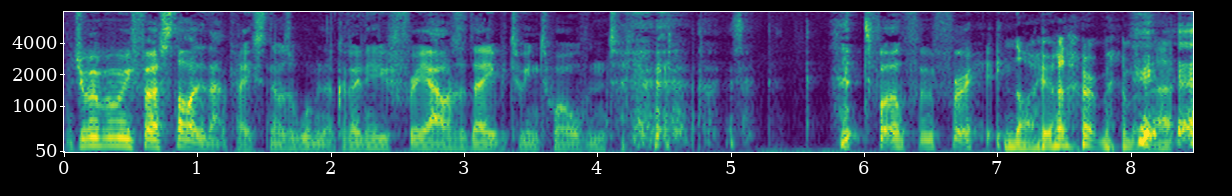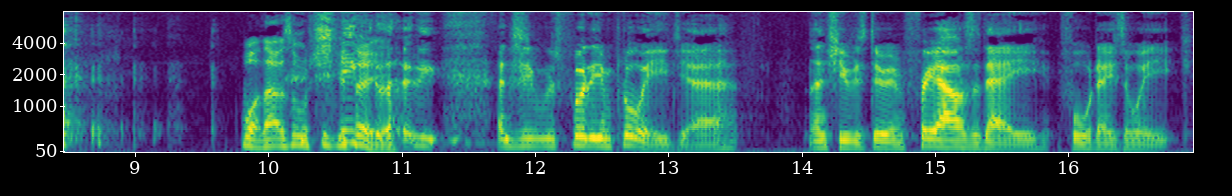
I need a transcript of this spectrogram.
Do you remember when we first started that place and there was a woman that could only do three hours a day between twelve and two? twelve and three. No, I don't remember that. what? That was all she could do. only- and she was fully employed, yeah. And she was doing three hours a day, four days a week,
